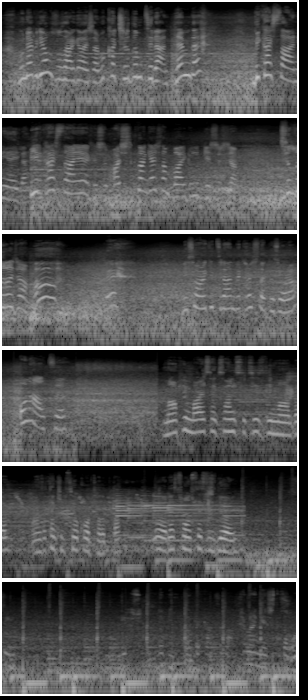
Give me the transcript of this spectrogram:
Bu ne biliyor musunuz arkadaşlar? Bu kaçırdığım tren. Hem de birkaç saniyeyle. Birkaç saniyeyle kaçırdım. Açlıktan gerçekten baygınlık geçireceğim. Çıldıracağım. Ah! Ve bir sonraki tren de kaç dakika sonra? 16. Ne yapayım bari 80 liseti izleyeyim abi. Yani zaten kimse yok ortalıkta. Böyle son ses izliyorum. Hemen geçti zaman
